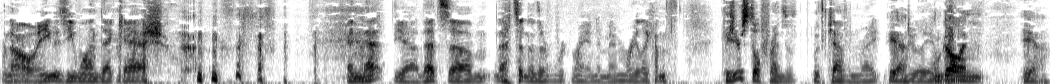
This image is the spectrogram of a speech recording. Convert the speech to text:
No, he was he wanted that cash. and that yeah, that's um that's another random memory. Like I'm because you're still friends with, with Kevin, right? yeah. Julie I'm going. Yeah.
